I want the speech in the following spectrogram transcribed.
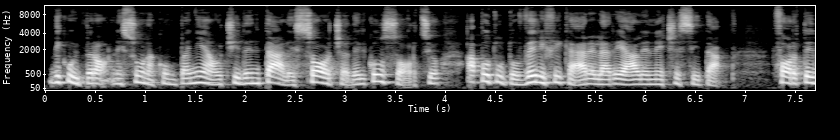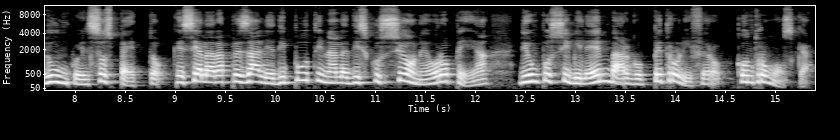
di cui però nessuna compagnia occidentale socia del consorzio ha potuto verificare la reale necessità. Forte dunque il sospetto che sia la rappresaglia di Putin alla discussione europea di un possibile embargo petrolifero contro Mosca.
